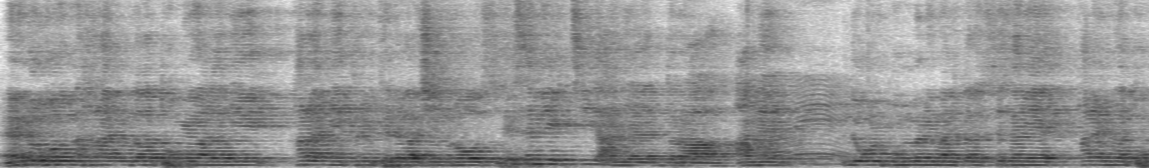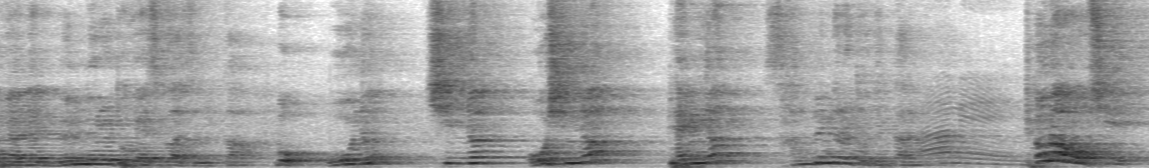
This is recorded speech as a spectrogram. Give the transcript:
에녹은 하나님과 동행하더니 하나님이 그를 데려가심으로 세상에 있지 아니하였더라. 아멘. 근데 오늘 본문에 보니까 세상에 하나님과 동행하는데 몇 년을 동행했을 것 같습니까? 뭐 5년, 10년, 50년, 100년, 300년을 동행했다. 변함없이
